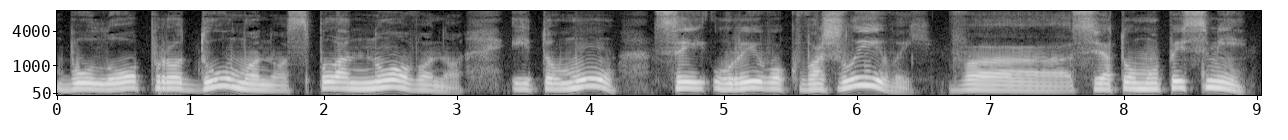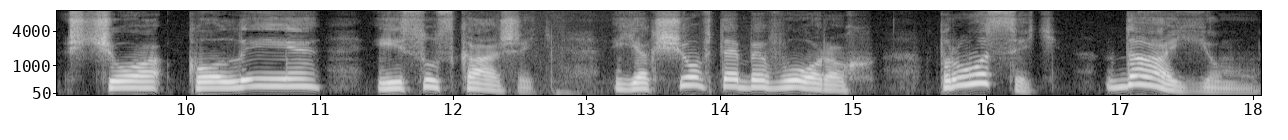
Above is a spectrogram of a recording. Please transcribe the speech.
було продумано, сплановано. І тому цей уривок важливий в е, Святому Письмі, що коли Ісус каже, якщо в тебе ворог просить, дай йому.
